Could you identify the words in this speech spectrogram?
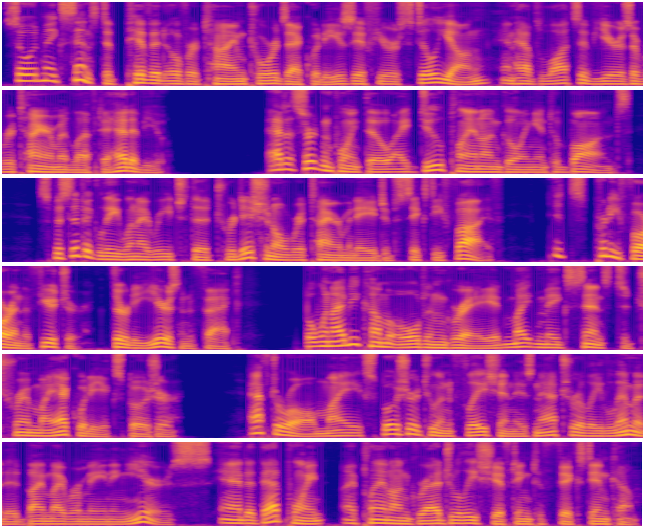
So it makes sense to pivot over time towards equities if you're still young and have lots of years of retirement left ahead of you. At a certain point, though, I do plan on going into bonds specifically when I reach the traditional retirement age of 65. It's pretty far in the future, 30 years in fact, but when I become old and gray, it might make sense to trim my equity exposure. After all, my exposure to inflation is naturally limited by my remaining years, and at that point, I plan on gradually shifting to fixed income.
